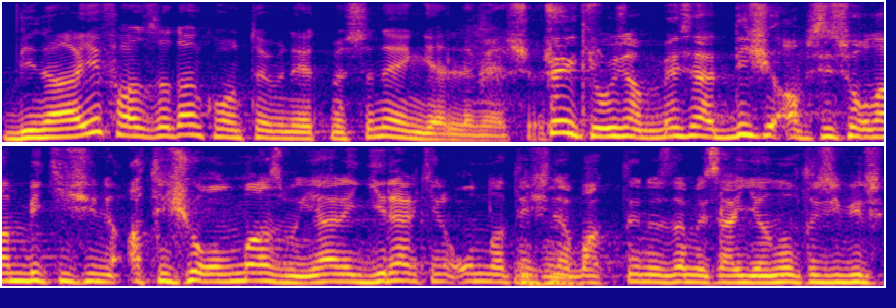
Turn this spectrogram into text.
binayı fazladan kontamine etmesini engellemeye çalışıyoruz. Peki hocam mesela diş absesi olan bir kişinin ateşi olmaz mı? Yani girerken onun ateşine baktığınızda mesela yanılır yanıltıcı bir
